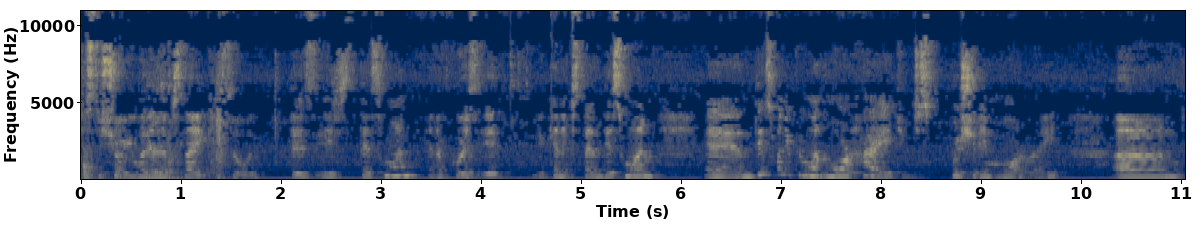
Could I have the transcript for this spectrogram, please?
just to show you what it looks like. So this is this one and of course it you can extend this one. And this one if you want more height you just push it in more right? Um,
